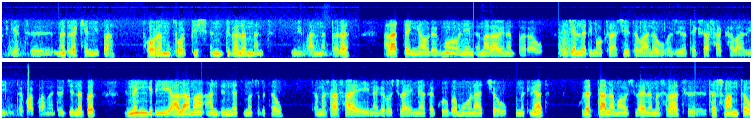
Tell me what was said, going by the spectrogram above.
እድገት መድረክ የሚባል Forum for Peace and Development የሚባል ነበረ። አራተኛው ደግሞ እኔ እመራው የነበረው ሌጀን ለዲሞክራሲ የተባለው በዚህ በቴክሳስ አካባቢ የተቋቋመ ድርጅት ነበር። እነኝህ እንግዲህ የዓላማ አንድነት መስርተው ተመሳሳይ ነገሮች ላይ የሚያተኩሩ በመሆናቸው ምክንያት ሁለት ዓላማዎች ላይ ለመስራት ተስማምተው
